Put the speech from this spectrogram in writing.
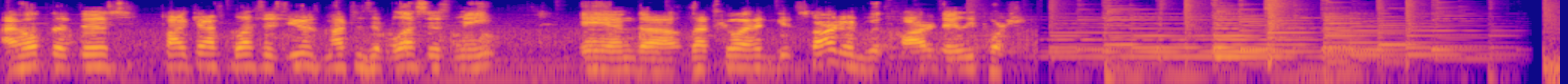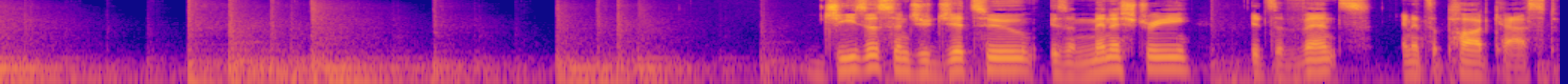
I hope that this podcast blesses you as much as it blesses me. And uh, let's go ahead and get started with our daily portion. Jesus and Jiu Jitsu is a ministry, it's events, and it's a podcast,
